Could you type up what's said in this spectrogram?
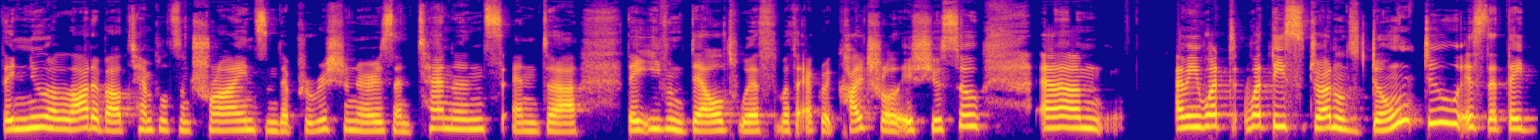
They knew a lot about temples and shrines and their parishioners and tenants, and uh, they even dealt with with agricultural issues. So. Um, I mean, what, what these journals don't do is that they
